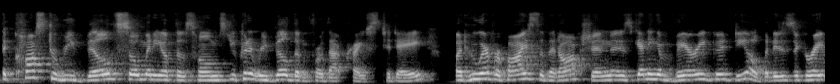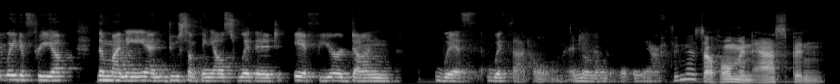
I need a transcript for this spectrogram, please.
the cost to rebuild so many of those homes, you couldn't rebuild them for that price today. But whoever buys them at auction is getting a very good deal. But it is a great way to free up the money and do something else with it if you're done with with that home and no longer living there. I think there's a home in Aspen.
